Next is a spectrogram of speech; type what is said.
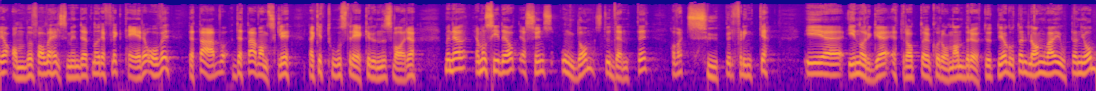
jeg anbefaler helsemyndighetene å reflektere over. Dette er, dette er vanskelig. Det er ikke to streker under svaret. Men jeg, jeg må si det at jeg syns ungdom, studenter, har vært superflinke i, i Norge etter at eh, koronaen brøt ut. De har gått en lang vei og gjort en jobb.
